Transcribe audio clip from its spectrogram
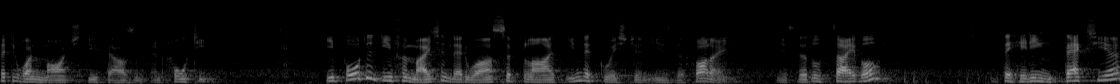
31 March 2014. Important information that was supplied in the question is the following. This little table, the heading tax year,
